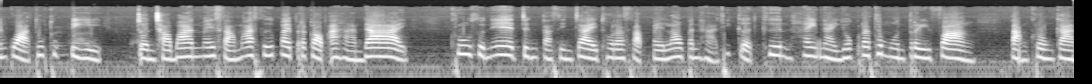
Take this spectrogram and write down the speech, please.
งกว่าทุกๆ ปี จนชาวบ้านไม่สามารถซื้อไปประกอบอาหารได้ ครูสุเนศจึงตัดสินใจโทรศัพท์ไปเล่าปัญหาที่เกิดขึ้นให้นายกรัฐมนตรีฟัง ตามโครงการ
